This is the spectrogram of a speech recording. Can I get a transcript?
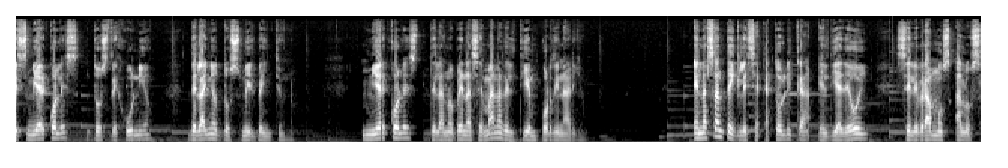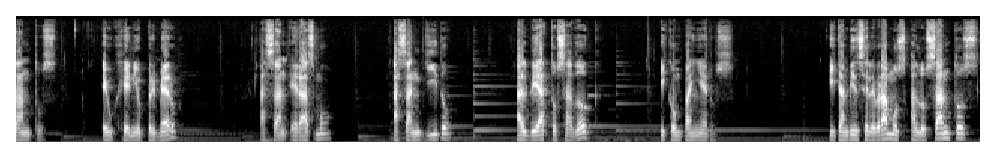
es miércoles 2 de junio del año 2021, miércoles de la novena semana del tiempo ordinario. En la Santa Iglesia Católica, el día de hoy, celebramos a los santos Eugenio I, a San Erasmo, a San Guido, al Beato Sadoc y compañeros. Y también celebramos a los santos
